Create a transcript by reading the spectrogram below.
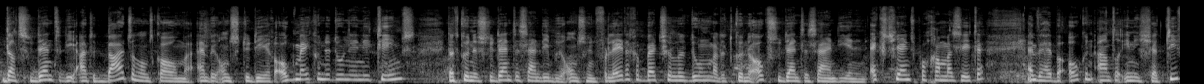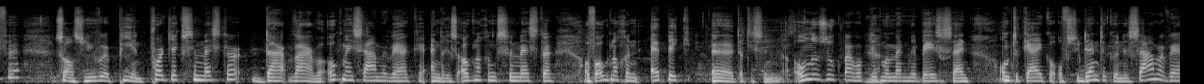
dat studenten die uit het buitenland komen en bij ons studeren ook mee kunnen doen in die teams. Dat kunnen studenten zijn die bij ons hun volledige bachelor doen. Maar dat kunnen ook studenten zijn die in een exchange-programma zitten. En we hebben ook een aantal initiatieven, zoals European Project Semester, daar waar we ook mee samenwerken. En er is ook nog een semester, of ook nog een EPIC, eh, dat is een onderzoek waar we op dit moment mee bezig zijn. Om te kijken of studenten kunnen samenwerken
